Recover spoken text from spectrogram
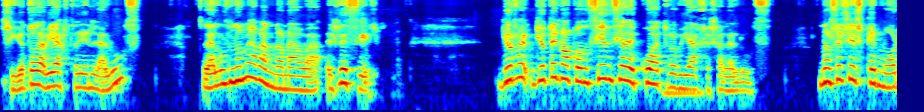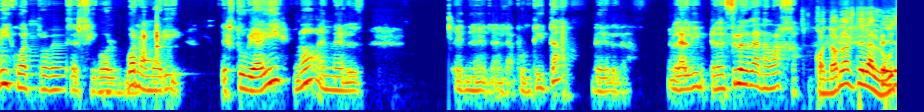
si yo todavía estoy en la luz, la luz no me abandonaba. Es decir, yo, yo tengo conciencia de cuatro viajes a la luz. No sé si es que morí cuatro veces y volví. Bueno, morí. Estuve ahí, ¿no? En, el, en, el, en la puntita del, en, la, en, el filo de la navaja. Cuando hablas de la luz,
